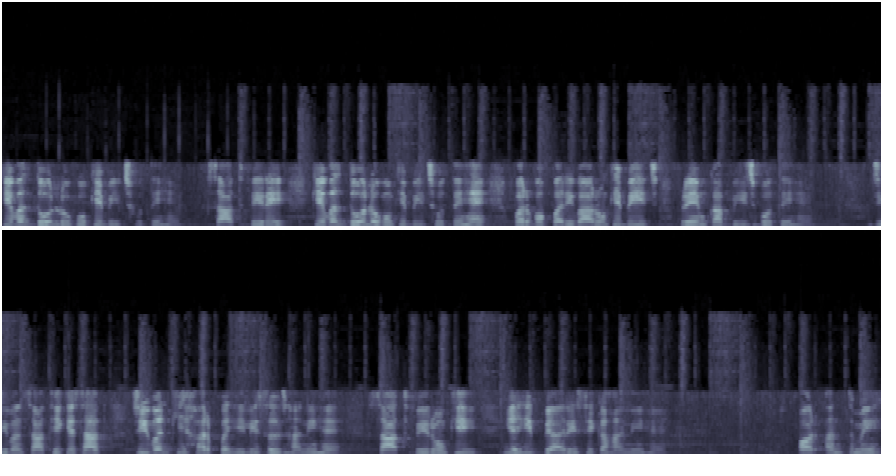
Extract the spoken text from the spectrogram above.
केवल दो लोगों के बीच होते हैं। सात फेरे। केवल दो लोगों के बीच होते हैं, पर वो परिवारों के बीच प्रेम का बीज बोते हैं। जीवन साथी के साथ जीवन की हर पहेली सुलझानी है। सात फेरों की यही प्यारी सी कहानी है। और अंत में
